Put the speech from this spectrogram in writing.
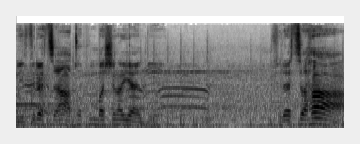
Wilfred Zaha topun başına geldi. Wilfred Zaha.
